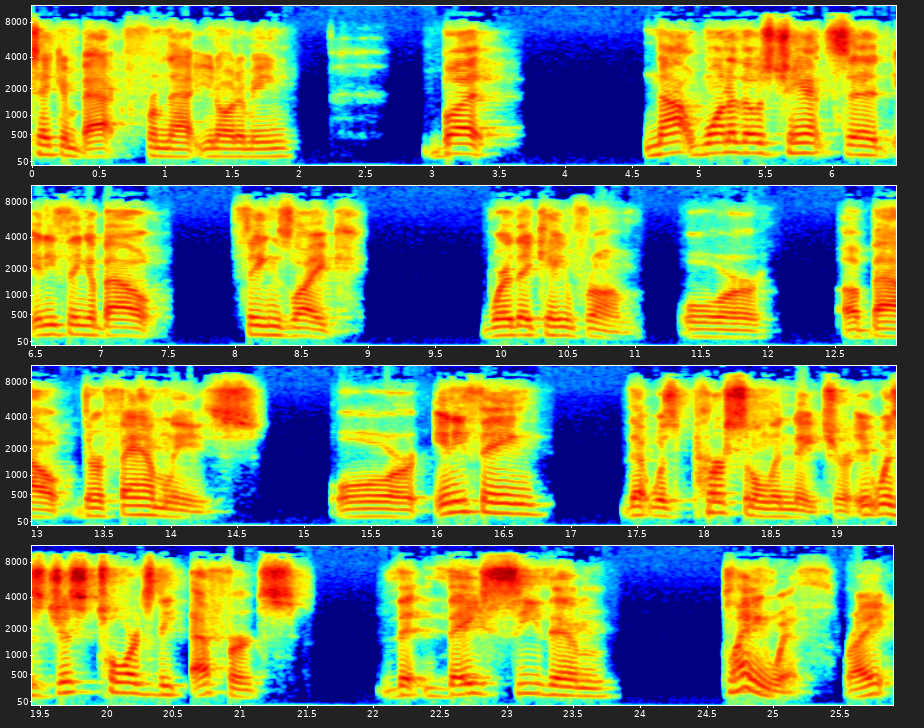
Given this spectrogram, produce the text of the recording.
taken back from that, you know what I mean? But not one of those chants said anything about things like where they came from or about their families or anything that was personal in nature. It was just towards the efforts that they see them playing with, right?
